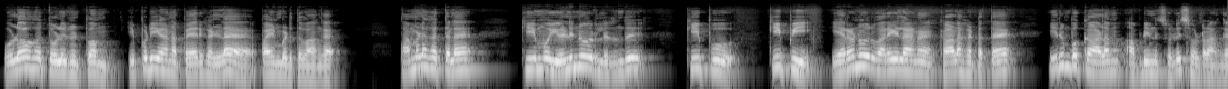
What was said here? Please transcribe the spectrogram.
உலோக தொழில்நுட்பம் இப்படியான பெயர்களில் பயன்படுத்துவாங்க. தமிழகத்தில் கிமு எழுநூறுலிருந்து கிபு கிபி இரநூறு வரையிலான காலகட்டத்தை இரும்பு காலம் அப்படின்னு சொல்லி சொல்கிறாங்க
